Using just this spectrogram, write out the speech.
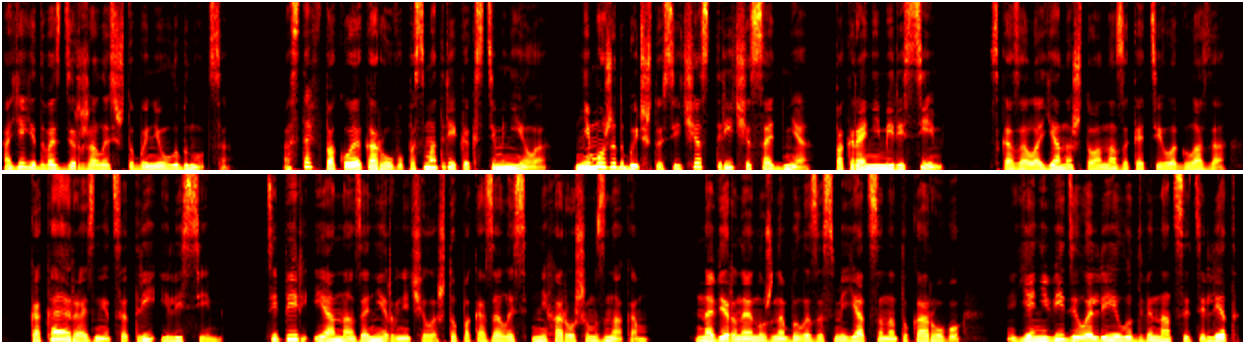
а я едва сдержалась, чтобы не улыбнуться. Оставь в покое корову, посмотри, как стемнело. Не может быть, что сейчас три часа дня, по крайней мере семь, сказала я, на что она закатила глаза. Какая разница, три или семь? Теперь и она занервничала, что показалось нехорошим знаком. Наверное, нужно было засмеяться на ту корову. Я не видела Лейлу 12 лет,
